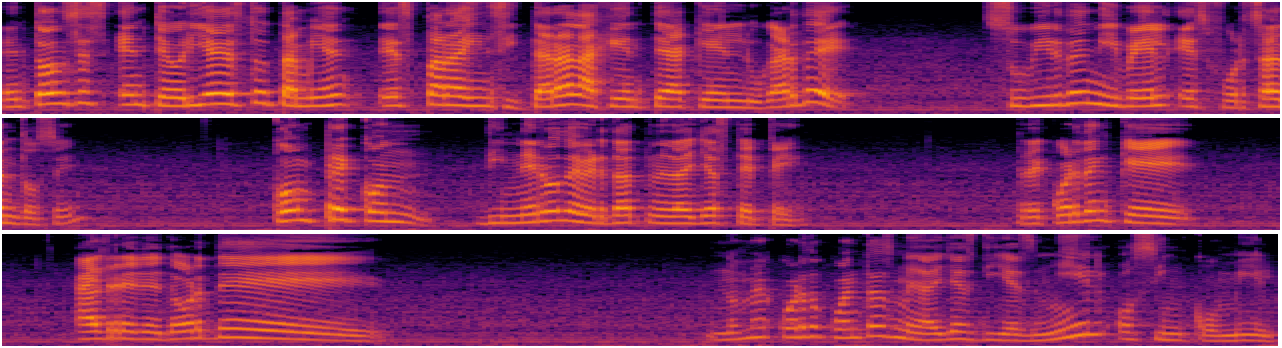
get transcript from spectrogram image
Entonces, en teoría esto también es para incitar a la gente a que en lugar de subir de nivel esforzándose, compre con dinero de verdad medallas TP. Recuerden que alrededor de... No me acuerdo cuántas medallas, 10 mil o 5 mil.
